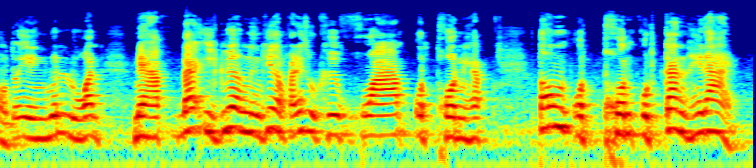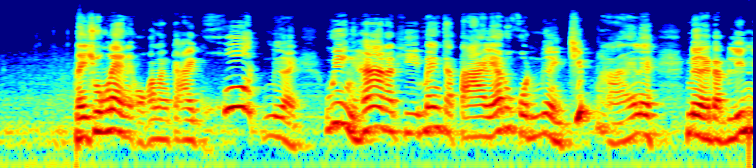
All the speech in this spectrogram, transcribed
ของตัวเองล้วนๆนะครับและอีกเรื่องหนึ่งที่สำคัญที่สุดคือความอดทนครับต้องอดทนอดกั้นให้ได้ ในช่วงแรกเนี่ยออกกำลังกายโคตรเหนื่อย วิ่ง 5 นาทีแม่งจะตายแล้วทุกคนเหนื่อยชิบหายเลย เหนื่อยแบบลิ้น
